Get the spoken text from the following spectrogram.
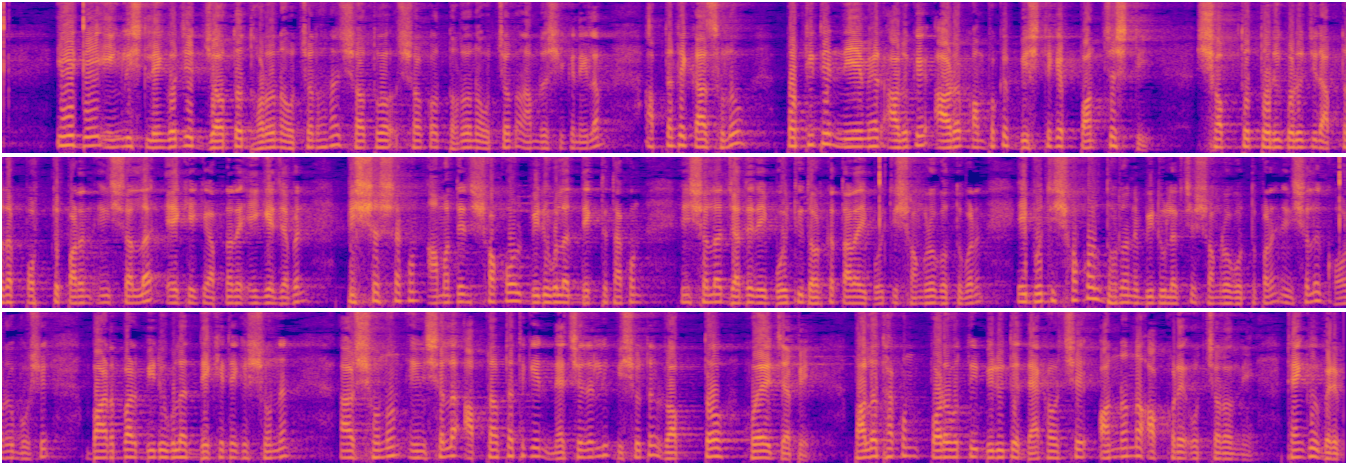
ই দিয়ে ইংলিশ ল্যাঙ্গুয়েজে যত ধরনের উচ্চারণ হয়, শত, সকল ধরনের উচ্চারণ আমরা শিখে নিলাম। আপনাদের কাজ হলো, প্রতিটি নিয়মের আলোকে আরও কমপক্ষে বিশ থেকে পঞ্চাশটি শব্দ তৈরি করে যদি আপনারা পড়তে পারেন ইনশাল্লাহ একে একে আপনারা এগিয়ে যাবেন। বিশ্বাস রাখুন, আমাদের সকল ভিডিওগুলো দেখতে থাকুন। ইনশাল্লাহ যাদের এই বইটি দরকার, তারা এই বইটি সংগ্রহ করতে পারেন। এই বইটি সকল ধরনের ভিডিও লাগছে, সংগ্রহ করতে পারেন। ইনশাল্লাহ ঘরে বসে বারবার ভিডিওগুলো দেখে দেখে শোনেন। আর শুনুন ইনশাল্লাহ আপনা আপনা থেকে ন্যাচারালি বিষয়টা রপ্ত হয়ে যাবে। ভালো থাকুন, পরবর্তী ভিডিওতে দেখা হচ্ছে অন্যান্য অক্ষরে উচ্চারণ নিয়ে। Thank you very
